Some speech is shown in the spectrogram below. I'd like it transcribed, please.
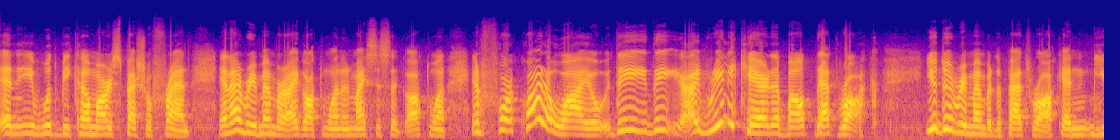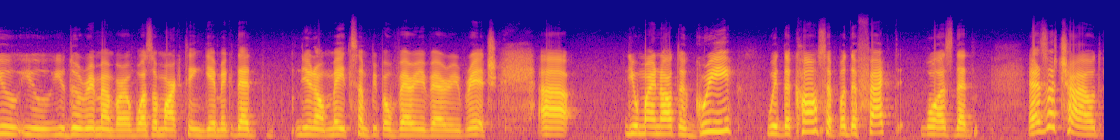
and it would become our special friend. And I remember I got one, and my sister got one, and for quite a while, they, they, I really cared about that rock. You do remember the pet rock, and you, you, you do remember it was a marketing gimmick that you know made some people very, very rich. Uh, you might not agree with the concept, but the fact was that as a child,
